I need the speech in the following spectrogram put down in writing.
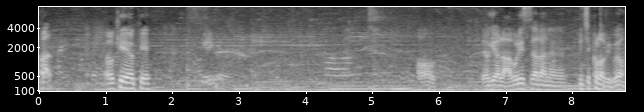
가, 오케이, 오케이. 어, 여기가 라브리스라는 비치클럽이고요.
